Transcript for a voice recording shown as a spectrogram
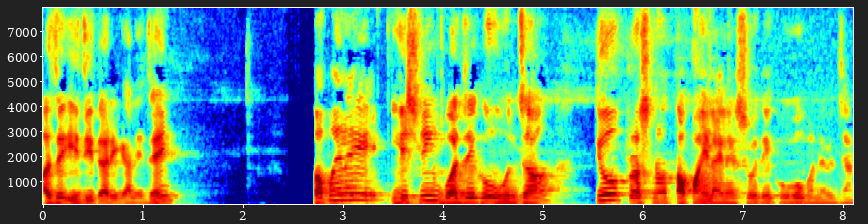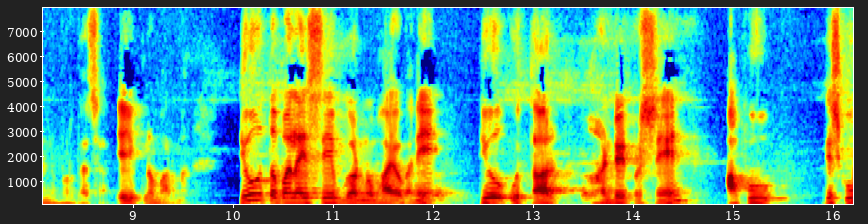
अझै इजी तरिकाले चाहिँ तपाईँलाई लिसनिङ बजेको हुन्छ त्यो प्रश्न तपाईँलाई नै सोधेको हो भनेर जान्नु पर्दछ एक नम्बरमा त्यो तपाईँलाई सेभ गर्नुभयो भने त्यो उत्तर हन्ड्रेड पर्सेन्ट आफू त्यसको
